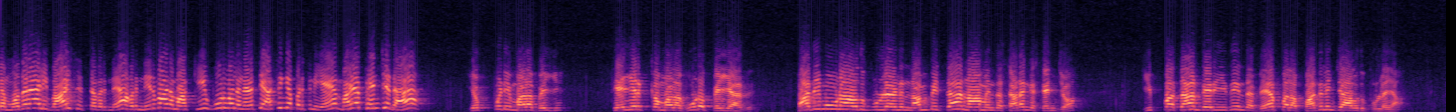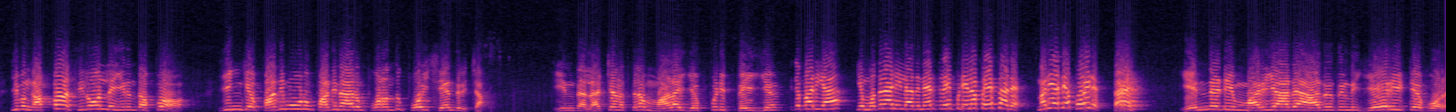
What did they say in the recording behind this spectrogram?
என் முதலாளி வாய் செத்தவர்னு அவர் நிர்வாணமாக்கி ஊர்வலம் நடத்தி அசிங்கப்படுத்தினியே மழை பெஞ்சதா? எப்படி மழை பெய்யும்? செயற்க மழை கூட பெய்யாது. பதிமூணாவது புள்ளைன்னு நம்பித்தான் நாம இந்த சடங்கை செஞ்சோம். இப்பதான் தெரியுது இந்த வேப்பல பதினஞ்சாவது புள்ளையாம். இவங்க அப்பா சிலோன்ல இருந்தப்போ இங்க பதிமூணும் பதினாறும் பிறந்து போய் சேர்ந்துருச்சான் இந்த லட்சணத்துல மழை எப்படி பெய்யும்? இத பாரியா என் முதலாளி இல்லாத நேரத்துல இப்படி எல்லாம் பேசாத. மரியாதையா போயிடு. என்னடி மரியாதை அதுன்னு ஏறிட்டே போற?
